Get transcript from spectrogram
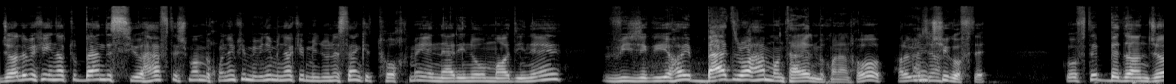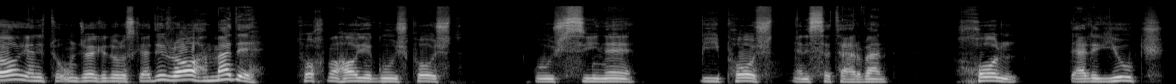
جالبه که اینا تو بند 37 ما می‌خونیم که می‌بینیم اینا که می‌دونستن که تخمه نرینه و مادینه ویژگی های بد را هم منتقل می‌کنن. خب حالا ببینید عجب. چی گفته. گفته بدانجا یعنی تو اون جایی که درست کردی راه مده. تخمه های گوش پشت گوش سینه بی پشت یعنی سترون خل دریوک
